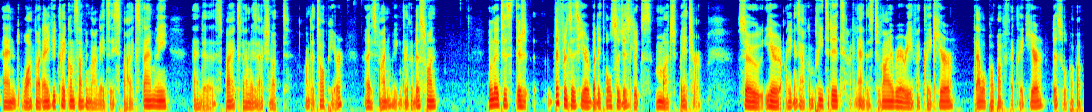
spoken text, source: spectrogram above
and whatnot. And if you click on something like, let's say, Spy X Family, and uh, Spy X Family is actually not on the top here. Uh, it's fine. We can click on this one. You'll notice there's differences here, but it also just looks much better. So here you can see I've completed it. I can add this to library. If I click here, that will pop up. If I click here, this will pop up.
